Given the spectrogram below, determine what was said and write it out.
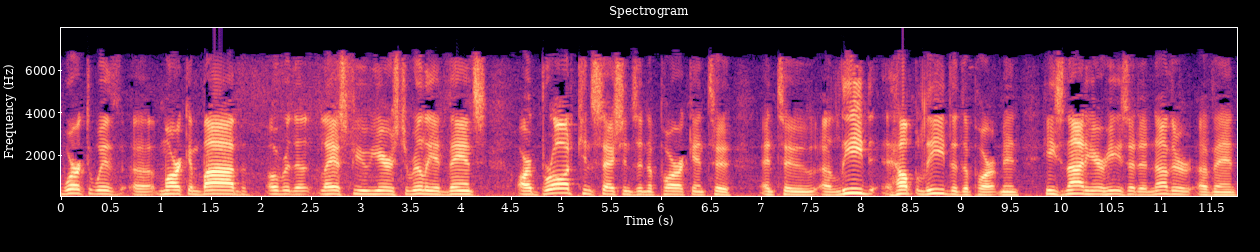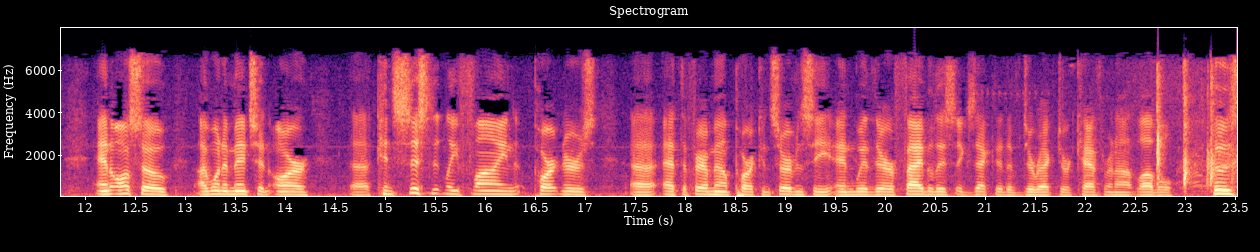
worked with uh, Mark and Bob over the last few years to really advance our broad concessions in the park and to and to uh, lead help lead the department. He's not here; he's at another event. And also, I want to mention our uh, consistently fine partners uh, at the Fairmount Park Conservancy and with their fabulous executive director, Kathryn Ott Lovell, who's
